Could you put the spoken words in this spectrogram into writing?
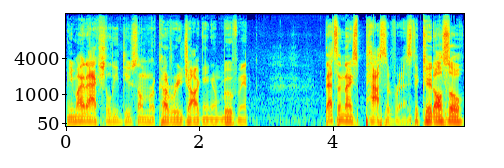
You might actually do some recovery jogging or movement. That's a nice passive rest. It could also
